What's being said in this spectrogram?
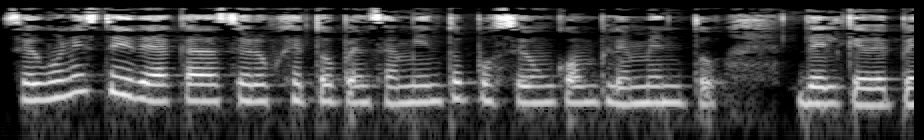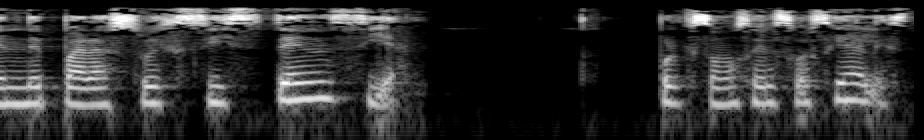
según esta idea, cada ser objeto o pensamiento posee un complemento del que depende para su existencia porque somos seres sociales,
